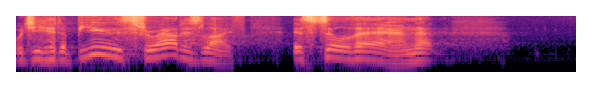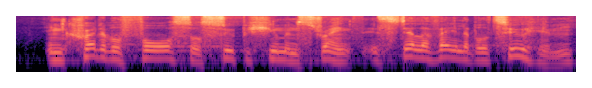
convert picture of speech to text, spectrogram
which he had abused throughout his life, is still there. And that incredible force or superhuman strength is still available to him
